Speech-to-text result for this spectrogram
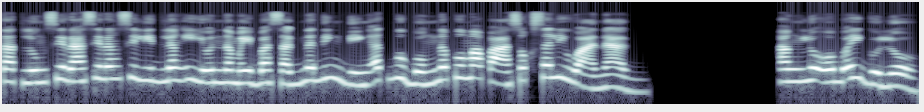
Tatlong sira-sirang silid lang iyon na may basag na dingding at bubong na pumapasok sa liwanag. Ang loob ay gulo.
